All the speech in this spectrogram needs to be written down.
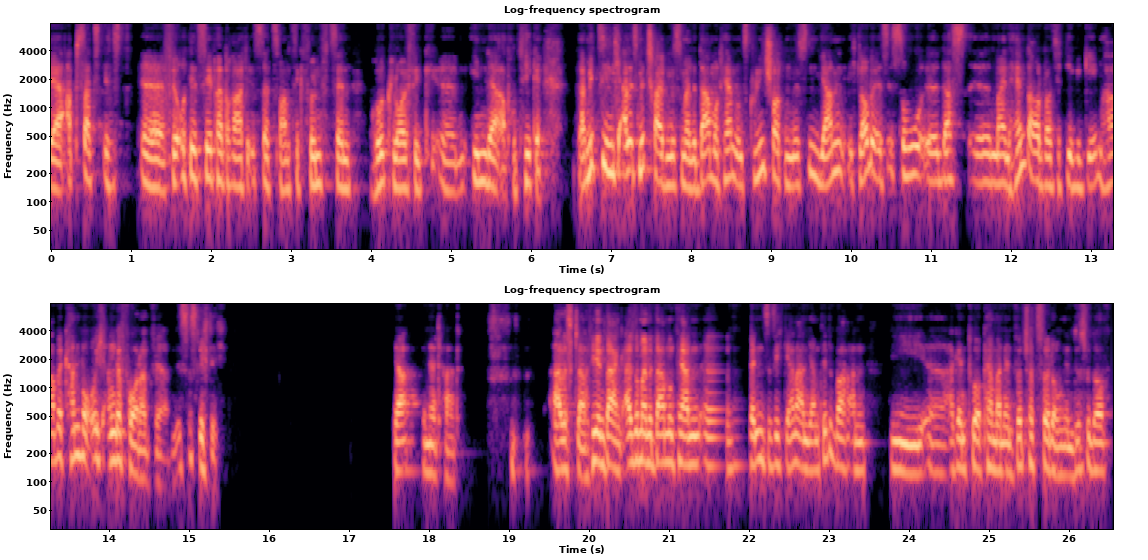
Der Absatz ist äh, für OTC-Präparate ist seit 2015 rückläufig äh, in der Apotheke. Damit Sie nicht alles mitschreiben müssen, meine Damen und Herren, und screenshotten müssen, Jan, ich glaube, es ist so, äh, dass äh, mein Handout, was ich dir gegeben habe, kann bei euch angefordert werden. Ist das richtig? Ja, in der Tat. Alles klar, vielen Dank. Also, meine Damen und Herren, äh, wenden Sie sich gerne an Jan Tittelbach, an die äh, Agentur Permanent Wirtschaftsförderung in Düsseldorf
